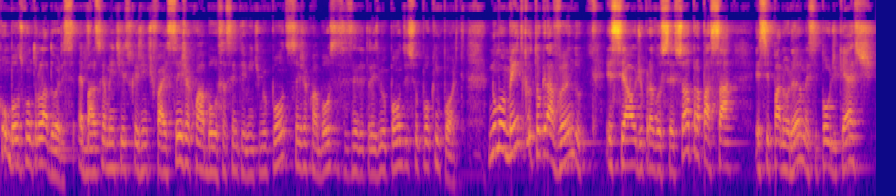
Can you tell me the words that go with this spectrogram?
com bons controladores. É basicamente isso que a gente faz, seja com a bolsa 120 mil pontos, seja com a bolsa 63 mil pontos, isso pouco importa. No momento que eu estou gravando esse áudio para você, só para passar esse panorama, esse podcast,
